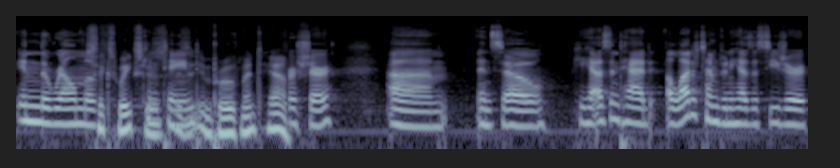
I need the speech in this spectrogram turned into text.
in the realm of Six weeks is, is improvement. Yeah. for sure. Um, and so he hasn't had a lot of times when he has a seizure,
